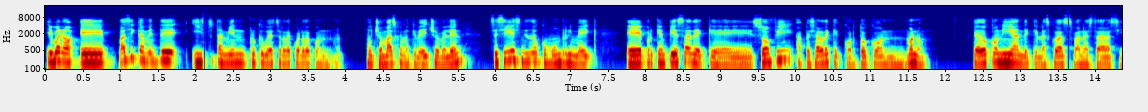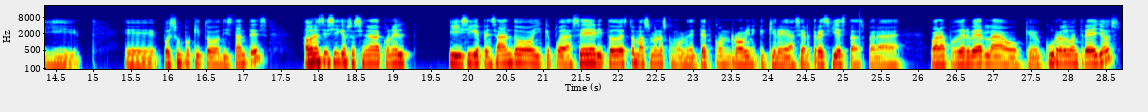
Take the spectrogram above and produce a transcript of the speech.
Y bueno, eh, básicamente, y esto también creo que voy a estar de acuerdo con mucho más con lo que había dicho Belén, se sigue sintiendo como un remake, porque empieza de que Sophie, a pesar de que cortó con, bueno, quedó con Ian de que las cosas van a estar así, pues un poquito distantes, aún así sigue obsesionada con él y sigue pensando y qué puede hacer y todo esto, más o menos como lo de Ted con Robin y que quiere hacer tres fiestas para, para poder verla o que ocurra algo entre ellos.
